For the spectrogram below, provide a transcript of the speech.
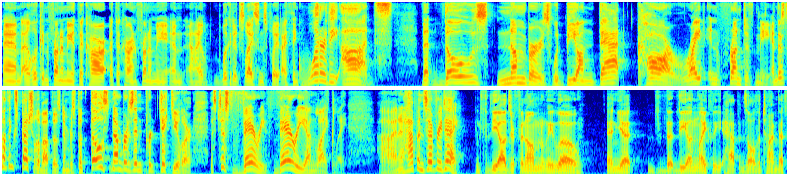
and I look in front of me at the car at the car in front of me and, and I look at its license plate, I think, what are the odds that those numbers would be on that car right in front of me? And there's nothing special about those numbers, but those numbers in particular, it's just very, very unlikely. Uh, and it happens every day. the odds are phenomenally low and yet the the unlikely happens all the time that's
